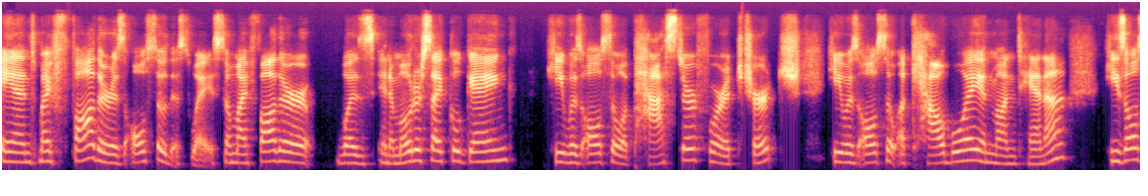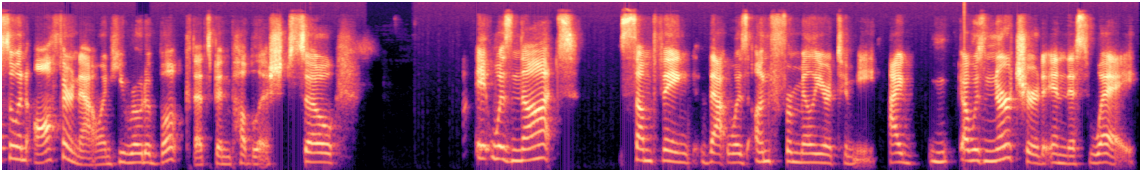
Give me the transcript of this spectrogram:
And my father is also this way. So my father was in a motorcycle gang he was also a pastor for a church. He was also a cowboy in Montana. He's also an author now, and he wrote a book that's been published. So it was not something that was unfamiliar to me. I, I was nurtured in this way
